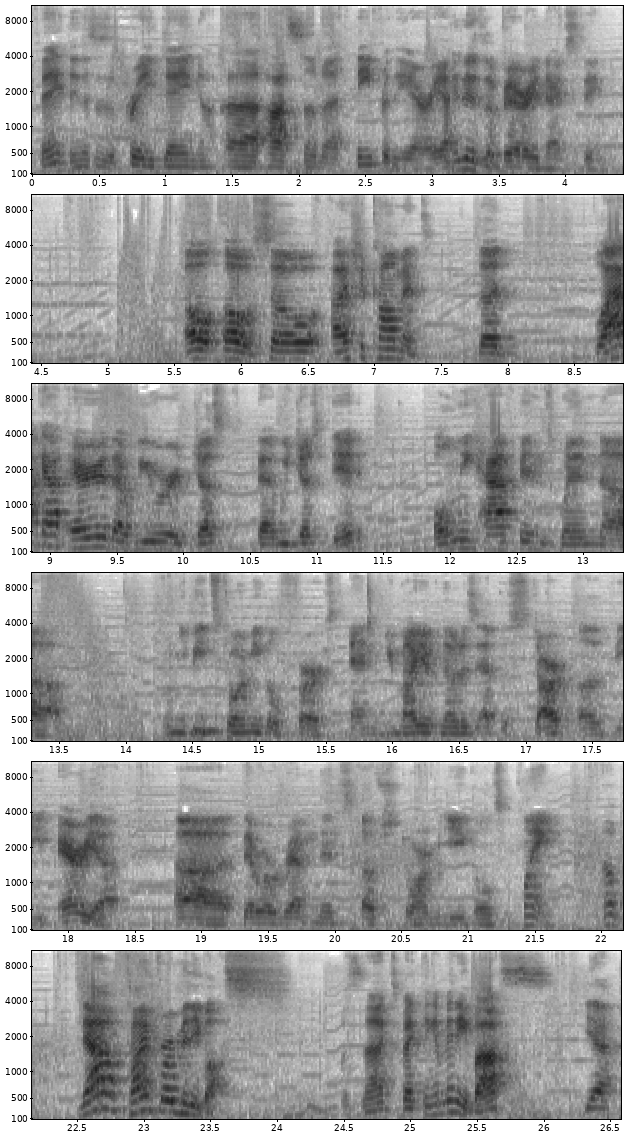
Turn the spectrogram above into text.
If anything, this is a pretty dang uh, awesome uh, theme for the area. It is a very nice theme. Oh, oh, so I should comment the blackout area that we were just that we just did only happens when uh, when you beat Storm Eagle first, and you might have noticed at the start of the area uh, there were remnants of Storm Eagle's plane. Oh. Now, time for a mini boss. Was not expecting a mini boss. Yeah,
